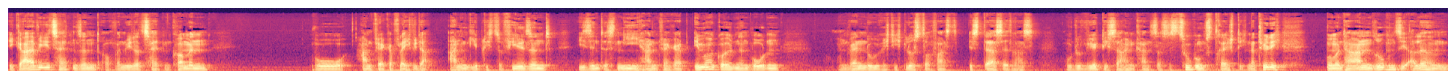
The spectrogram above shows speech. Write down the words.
Egal wie die Zeiten sind, auch wenn wieder Zeiten kommen, wo Handwerker vielleicht wieder angeblich zu viel sind. Die sind es nie. Handwerker hat immer goldenen Boden. Und wenn du richtig Lust drauf hast, ist das etwas, wo du wirklich sagen kannst, das ist zukunftsträchtig. Natürlich, momentan suchen sie alle,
